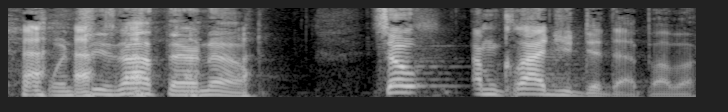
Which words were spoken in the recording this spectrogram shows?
when she's not there, no. So I'm glad you did that, Bubba.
